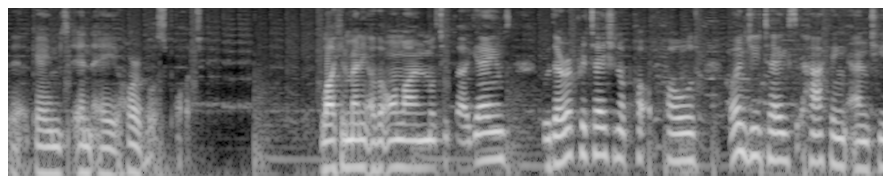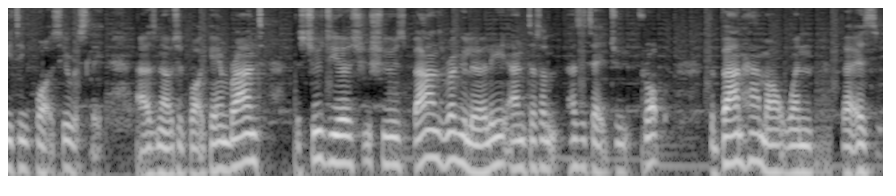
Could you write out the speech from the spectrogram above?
the games in a horrible spot. Like in many other online multiplayer games, with their reputation of uphold, Bungie takes hacking and cheating quite seriously. As noted by Game Rant, the studio issues bans regularly and doesn't hesitate to drop the ban hammer when there is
